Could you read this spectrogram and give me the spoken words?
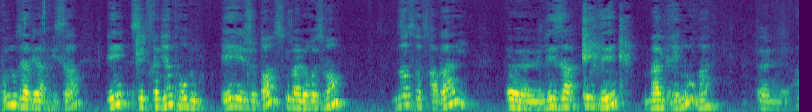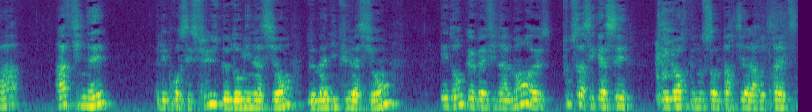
vous nous avez appris ça, et c'est très bien pour nous. Et je pense que malheureusement, notre travail euh, les a aidés, malgré nous, hein, euh, à affiner les processus de domination, de manipulation. Et donc, euh, ben, finalement, tout ça s'est cassé dès lors que nous sommes partis à la retraite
